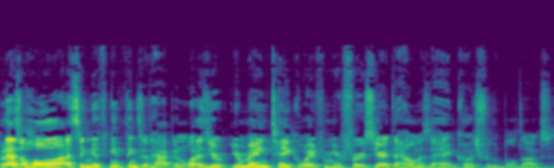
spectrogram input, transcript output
But as a whole, a lot of significant things have happened. What is your, your main takeaway from your first year at the helm as a head coach for the Bulldogs?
